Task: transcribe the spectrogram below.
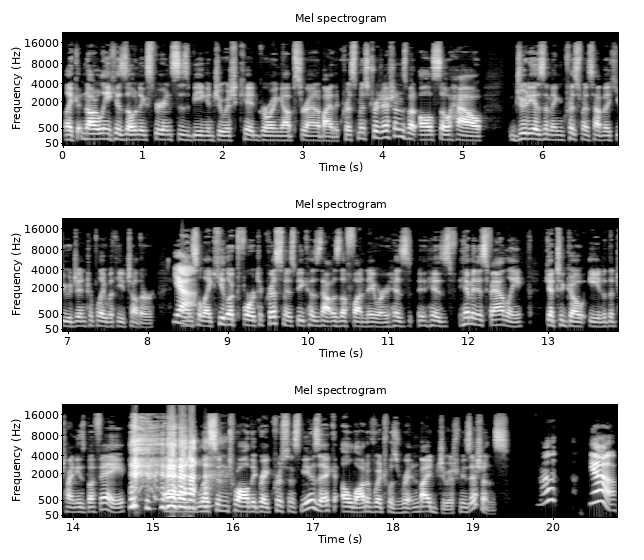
like, not only his own experiences being a Jewish kid growing up surrounded by the Christmas traditions, but also how Judaism and Christmas have a huge interplay with each other. yeah. And so like he looked forward to Christmas because that was the fun day where his his him and his family get to go eat at the Chinese buffet and listen to all the great Christmas music, a lot of which was written by Jewish musicians. yeah.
